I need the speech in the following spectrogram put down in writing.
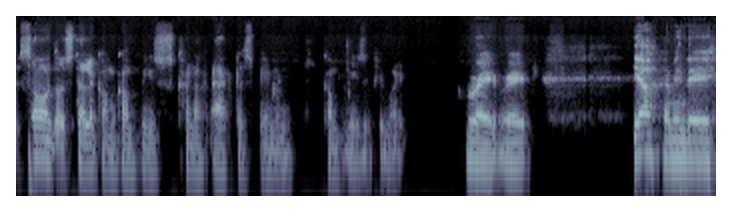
some of those telecom companies kind of act as payment companies, if you might. Right, right yeah, I mean, they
